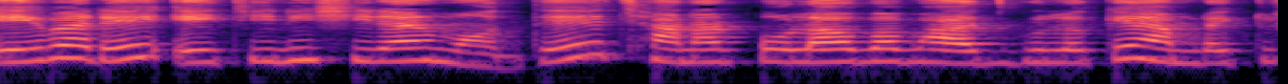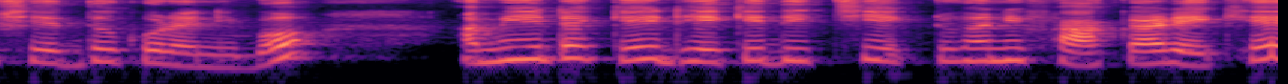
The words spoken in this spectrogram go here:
এইবারে এই চিনি শিরার মধ্যে ছানার পোলাও বা ভাতগুলোকে আমরা একটু সেদ্ধ করে নিব। আমি এটাকে ঢেকে দিচ্ছি একটুখানি ফাঁকা রেখে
